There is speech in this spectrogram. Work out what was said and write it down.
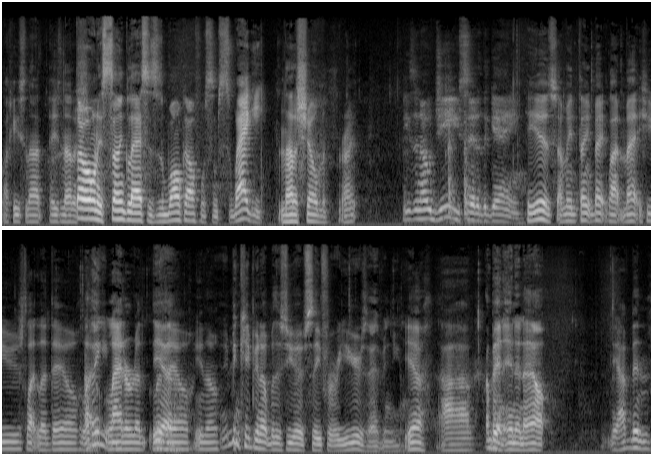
Like he's not. He's not a. Throw on his sunglasses and walk off with some swaggy. Not a showman, right? He's an OG, you said of the game. He is. I mean, think back like Matt Hughes, like Liddell, like think Ladder Lid- yeah. Liddell. You know. You've been keeping up with this UFC for years, haven't you? Yeah. Uh, I've been in and out. yeah, I've been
